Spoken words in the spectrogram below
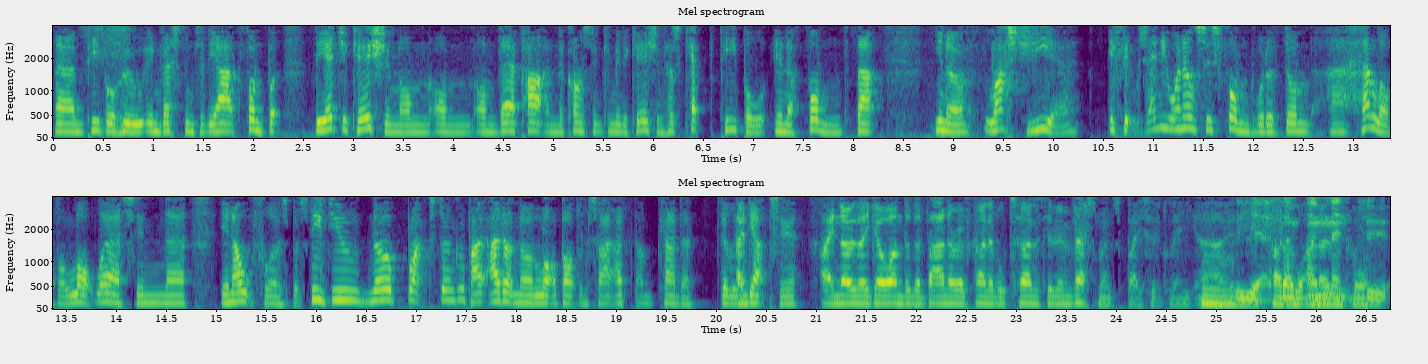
um, people who invest into the ARK fund. But the education on, on, on their part and the constant communication has kept people in a fund that, you know, last year if it was anyone else's fund, would have done a hell of a lot worse in uh, in outflows. But Steve, do you know Blackstone Group? I, I don't know a lot about them, so I, am kind of filling I, gaps here. I know they go under the banner of kind of alternative investments, basically. Uh, mm. it's, yeah, it's so I, I meant to.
